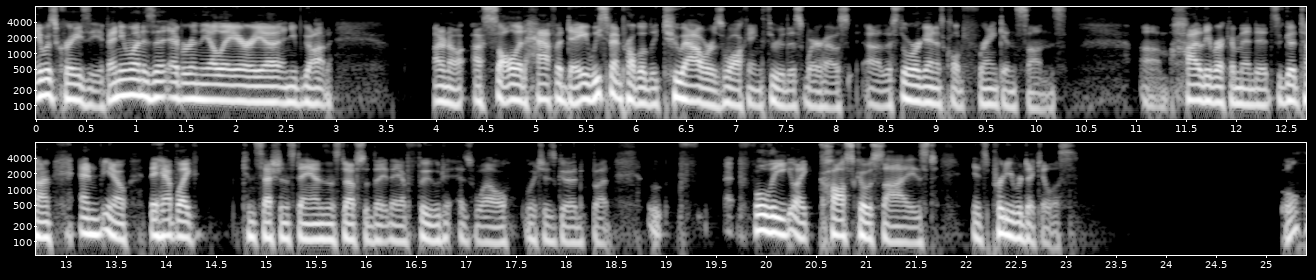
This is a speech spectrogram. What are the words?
It was crazy. If anyone is ever in the LA area and you've got, I don't know, a solid half a day, we spent probably two hours walking through this warehouse. Uh, the store again is called Frank and Sons. Um, highly recommend it. It's a good time. And, you know, they have like concession stands and stuff. So they, they have food as well, which is good. But f- fully like Costco sized, it's pretty ridiculous. Cool.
